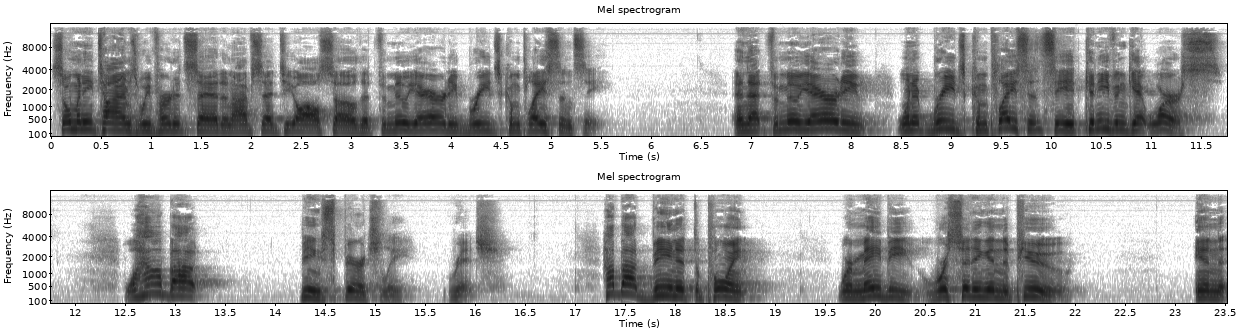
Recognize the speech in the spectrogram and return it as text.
so many times we've heard it said, and I've said to you also, that familiarity breeds complacency. And that familiarity, when it breeds complacency, it can even get worse. Well, how about being spiritually rich? How about being at the point where maybe we're sitting in the pew in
